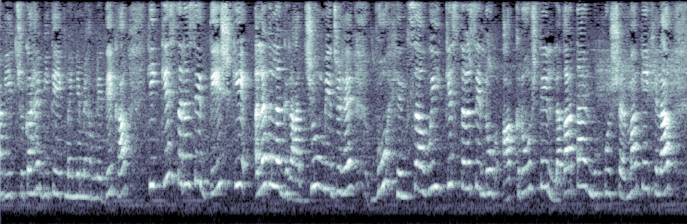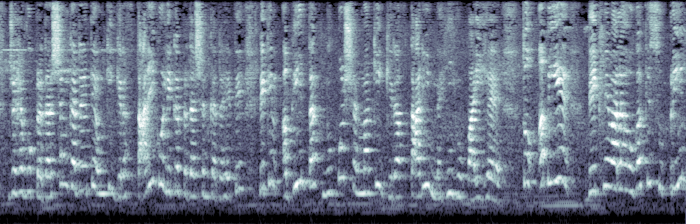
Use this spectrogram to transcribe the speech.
महीना बीत चुका है। बीते एक महीने में हमने देखा कि किस तरह से देश के अलग अलग राज्यों में जो है वो हिंसा हुई, किस तरह से लोग आक्रोश थे, लगातार नुपुर शर्मा के खिलाफ जो है वो प्रदर्शन कर रहे थे, उनकी गिरफ्तारी को लेकर प्रदर्शन कर रहे थे, लेकिन अभी तक नुपुर शर्मा की गिरफ्तारी नहीं हो पाई है। तो अब ये देखने वाला होगा कि सुप्रीम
